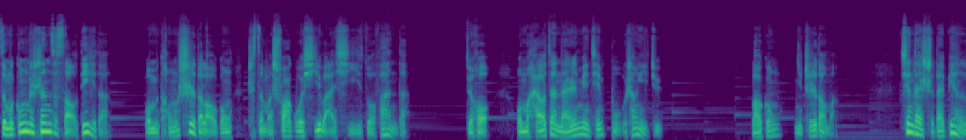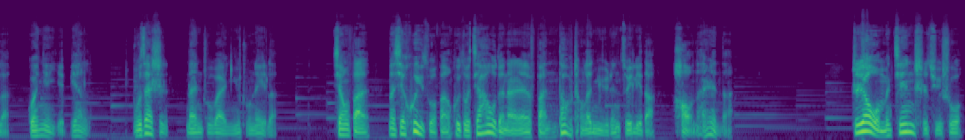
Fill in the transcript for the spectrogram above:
怎么弓着身子扫地的？我们同事的老公是怎么刷锅、洗碗、洗衣、做饭的？最后，我们还要在男人面前补上一句：“老公，你知道吗？现在时代变了，观念也变了，不再是男主外女主内了。相反，那些会做饭、会做家务的男人，反倒成了女人嘴里的好男人呢。”只要我们坚持去说，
